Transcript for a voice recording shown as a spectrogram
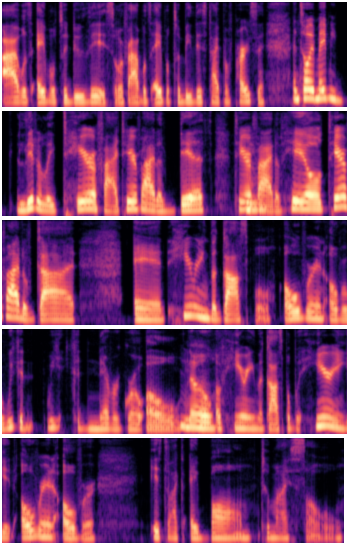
I was able to do this or if I was able to be this type of person. And so it made me literally terrified, terrified of death, terrified mm-hmm. of hell, terrified of God. And hearing the gospel over and over, we could we could never grow old no. of hearing the gospel, but hearing it over and over it's like a balm to my soul.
